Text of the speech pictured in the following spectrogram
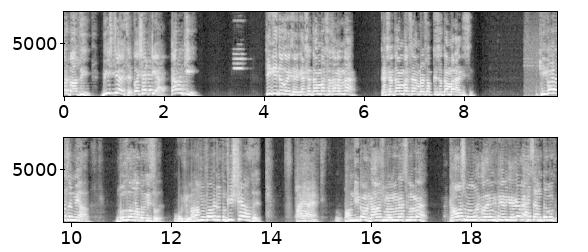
আর বাজি। বৃষ্টি হয়েছে কয় ষাটটিয়া কারণ কি? ঠিকই তো কইছে গ্যাসের দাম বাড়ছে জানেন না? গ্যাসের দাম বাড়ছে আমরা সবকিছু দাম বাড়াই দিছি। কি করেছেন মিয়া? বুঝলাম না তো কিছু। আর আমি পকেটে তো আছে। হ্যাঁ হ্যাঁ। কি কোন খাওয়ার সময় মনে ছিল না? খাওয়ার সময় মনে করে আমি তো বুঝ-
